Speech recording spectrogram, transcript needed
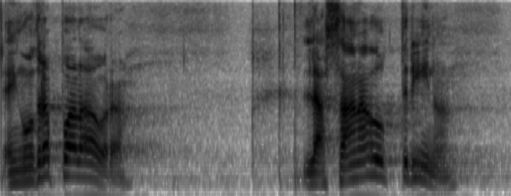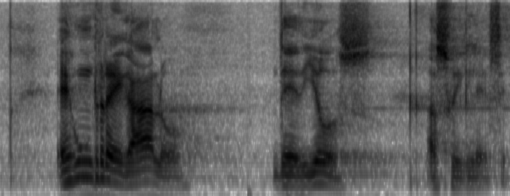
En otras palabras, la sana doctrina es un regalo de Dios a su iglesia.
